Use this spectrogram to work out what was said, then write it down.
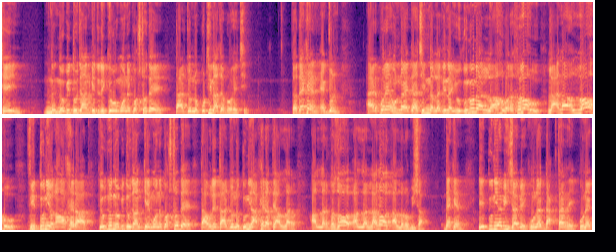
সেই নবী দুজাহানকে যদি কেউ মনে কষ্ট দেয়, তার জন্য কঠিন রয়েছে। তো দেখেন, একজন, এরপরে অন্য এতে আছে আল্লাহ ওয়া রাসূলাহু লানা আল্লাহু ফি দুনিয়াল আখিরাত। কেউ যদি নবী দুজানকে মনে কষ্ট দেয়, তাহলে তার জন্য দুনিয়া আখেরাতে আল্লাহর আল্লাহর গজব, আল্লাহর লানত, আল্লাহর অভিশাপ। দেখেন, এই দুনিয়াবি হিসাবে কোন এক ডাক্তার রে, কোন এক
